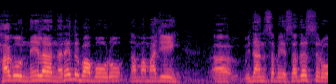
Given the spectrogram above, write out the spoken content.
ಹಾಗೂ ನೇಲ ನರೇಂದ್ರ ಬಾಬು ಅವರು, ನಮ್ಮ ಮಾಜಿ ವಿಧಾನಸಭೆಯ ಸದಸ್ಯರು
